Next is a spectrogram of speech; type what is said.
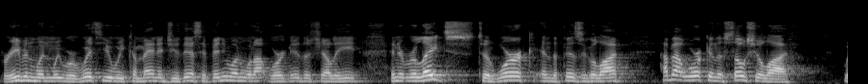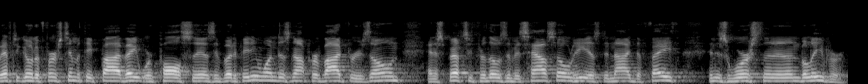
For even when we were with you, we commanded you this if anyone will not work, neither shall he eat. And it relates to work in the physical life. How about work in the social life? We have to go to 1 Timothy 5:8 where Paul says, But if anyone does not provide for his own, and especially for those of his household, he has denied the faith and is worse than an unbeliever.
